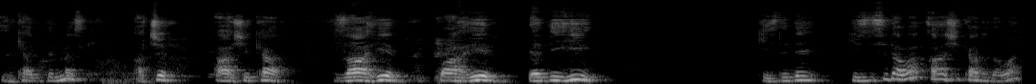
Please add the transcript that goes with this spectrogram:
İnkar edilmez ki. Açık, aşikar, zahir, vahir, bedihi. Gizli değil. Gizlisi de var, aşikarı da var.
